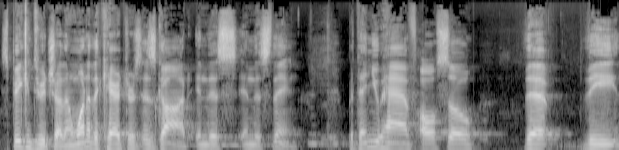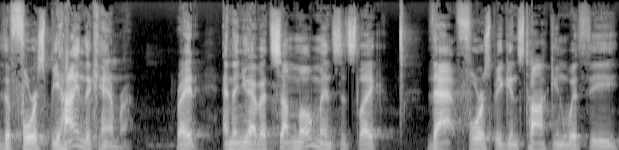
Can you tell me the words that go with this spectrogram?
speaking to each other, and one of the characters is God in this in this thing. Mm-hmm. But then you have also the the the force behind the camera, right? And then you have at some moments it's like that force begins talking with the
